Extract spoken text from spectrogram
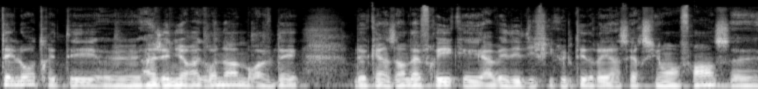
Tel autre était euh, ingénieur agronome, revenait de 15 ans d'Afrique et avait des difficultés de réinsertion en France, euh,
